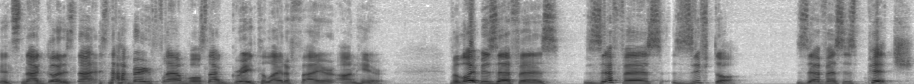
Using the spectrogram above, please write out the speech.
It's not good. It's not. It's not very flammable. It's not great to light a fire on here. Veloy bezefes, zefes zifto. Zefes is pitch.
